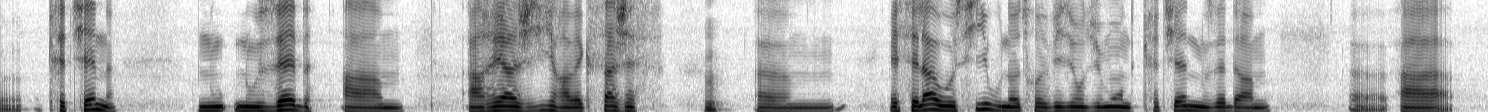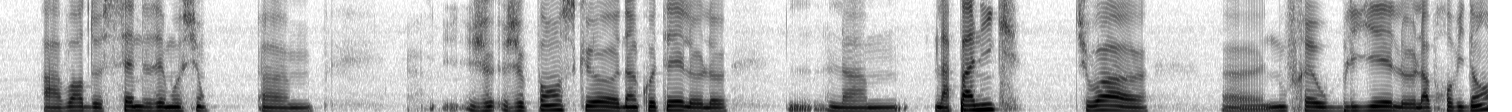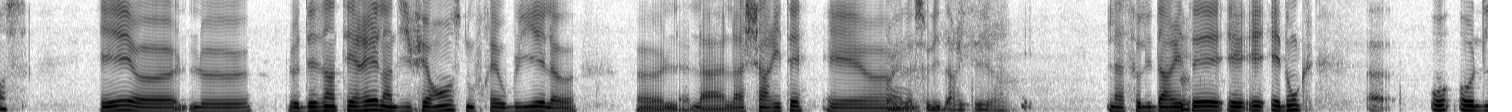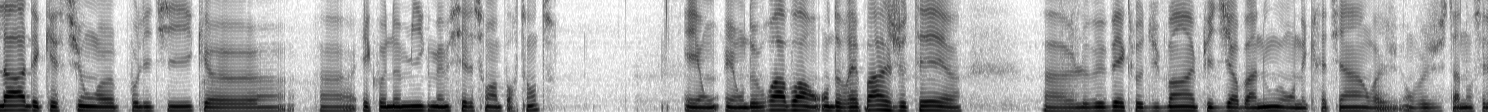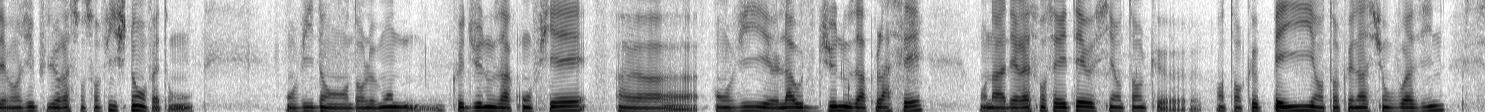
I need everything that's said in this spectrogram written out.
chrétienne nous, nous aide à, à réagir avec sagesse. Hmm. et c'est là aussi où notre vision du monde chrétienne nous aide à, à, à avoir de saines émotions. Je, je, pense que d'un côté, le, le la, la, panique tu vois, euh, euh, nous ferait oublier le, la providence et euh, le, le, désintérêt, l'indifférence nous ferait oublier le, la, la, charité et la solidarité. La solidarité mm. et, et, donc au-delà des questions politiques, économiques, même si elles sont importantes, et on, et on devra avoir, on devrait pas jeter euh, le bébé avec l'eau du bain et puis dire bah nous on est chrétiens, on, va, on veut juste annoncer l'évangile puis le reste on s'en fiche. Non en fait on, on vit dans, dans, le monde que Dieu nous a confié, euh, on vit là où Dieu nous a placés. On a des responsabilités aussi en tant que, en tant que pays, en tant que nation voisine.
